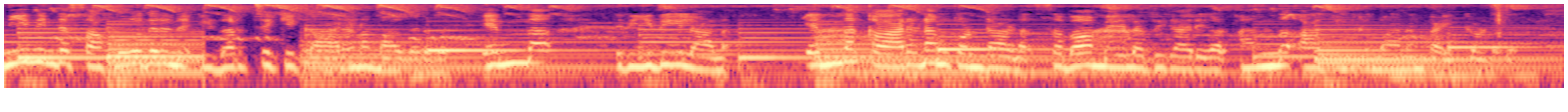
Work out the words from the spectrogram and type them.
നീ നിന്റെ സഹോദരന് ഇടർച്ചയ്ക്ക് കാരണമാകരുത് എന്ന രീതിയിലാണ് എന്ന കാരണം കൊണ്ടാണ് സഭാ മേലധികാരികൾ അന്ന് ആ തീരുമാനം കൈക്കൊണ്ടത്.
